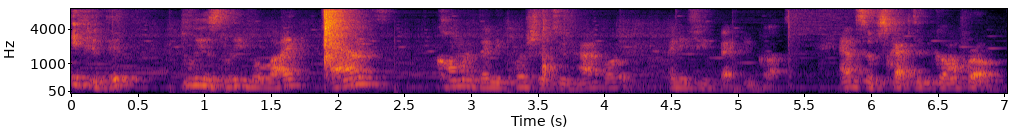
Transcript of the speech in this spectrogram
If you did, please leave a like and comment any questions you have or any feedback you got. And subscribe to Become a Pro.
